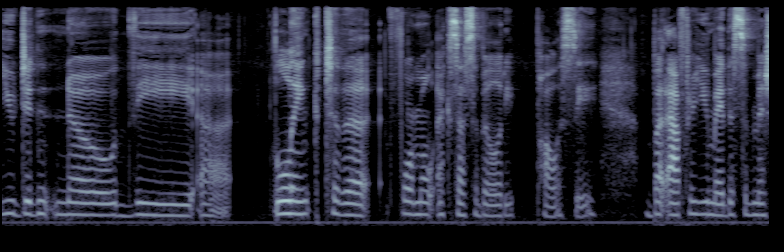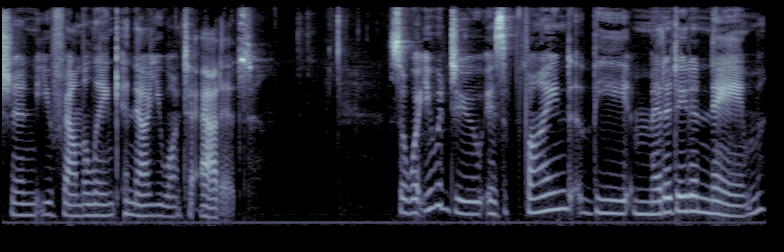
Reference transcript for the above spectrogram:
you didn't know the uh, link to the formal accessibility policy but after you made the submission you found the link and now you want to add it. So what you would do is find the metadata name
